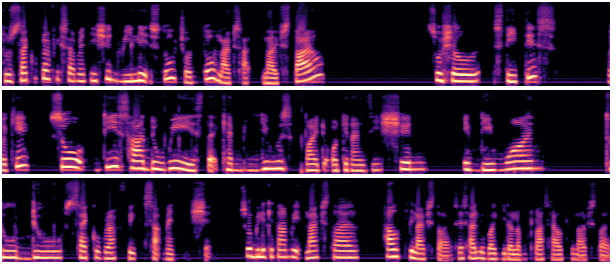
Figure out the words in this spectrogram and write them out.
So psychographic segmentation relates to contoh lifestyle, social status. Okay, so these are the ways that can be used by the organization if they want to do psychographic segmentation. So bila kita ambil lifestyle, healthy lifestyle, saya selalu bagi dalam kelas healthy lifestyle.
